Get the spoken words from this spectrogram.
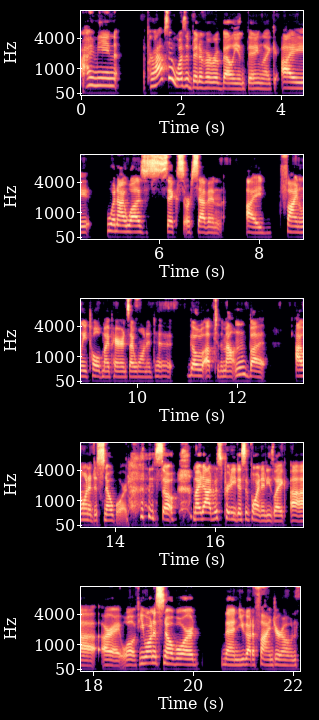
I mean, perhaps it was a bit of a rebellion thing. Like I when I was 6 or 7, I finally told my parents I wanted to go up to the mountain, but I wanted to snowboard. so my dad was pretty disappointed. He's like, uh, all right, well, if you want to snowboard, then you got to find your own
